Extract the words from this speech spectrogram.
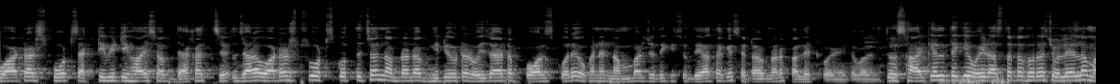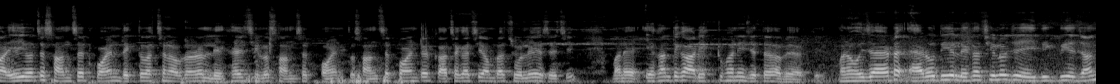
ওয়াটার স্পোর্টস অ্যাক্টিভিটি হয় সব দেখাচ্ছে। তো যারা ওয়াটার স্পোর্টস করতে চান, আপনারা ভিডিওটার ওই জায়গাটা পজ করে ওখানে নাম্বার যদি কিছু দেওয়া থাকে, সেটা আপনারা কালেক্ট করে নিতে পারেন। তো সার্কেল থেকে ওই রাস্তাটা ধরে চলে এলাম, আর এই হচ্ছে সানসেট পয়েন্ট দেখতে পাচ্ছেন আপনারা লেখাই ছিল সানসেট পয়েন্ট তো সানসেট পয়েন্টের কাছাকাছি আমরা চলে এসেছি। মানে এখান থেকে আর একটুখানি যেতে হবে আর কি। মানে ওই জায়গাটা অ্যারো দিয়ে লেখা ছিল যে এই দিক দিয়ে যান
